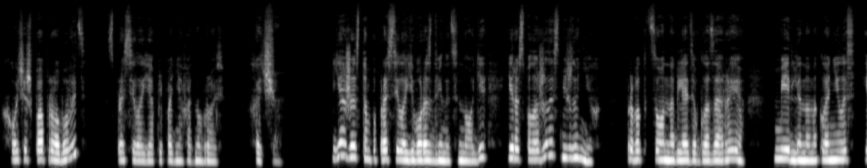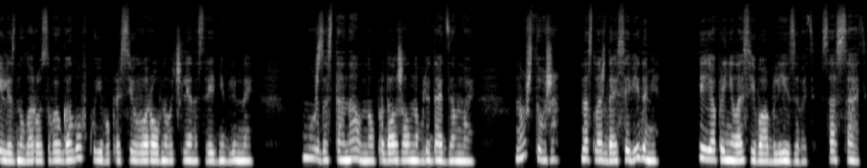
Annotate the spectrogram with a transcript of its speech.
«Хочешь попробовать?» — спросила я, приподняв одну бровь. «Хочу». Я жестом попросила его раздвинуть ноги и расположилась между них. Провокационно глядя в глаза Рэю, медленно наклонилась и лизнула розовую головку его красивого ровного члена средней длины. Муж застонал, но продолжал наблюдать за мной. «Ну что же, наслаждайся видами». И я принялась его облизывать, сосать,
